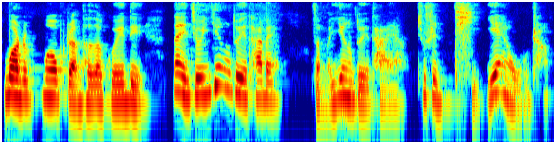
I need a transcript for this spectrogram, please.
摸着摸不准它的规律，那你就应对它呗。怎么应对它呀？就是体验无常，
